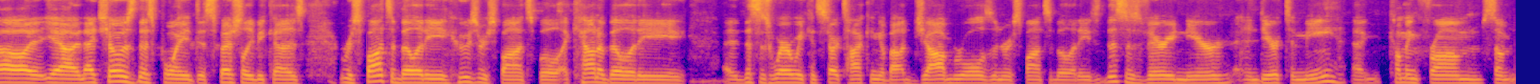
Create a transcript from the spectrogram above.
Oh, yeah. And I chose this point especially because responsibility, who's responsible, accountability, uh, this is where we can start talking about job roles and responsibilities. This is very near and dear to me, uh, coming from some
